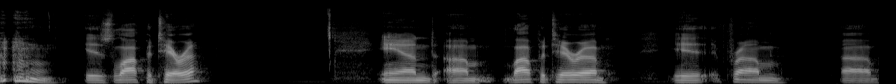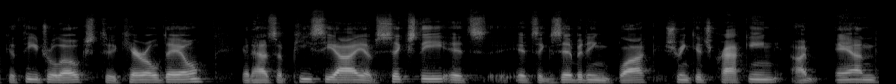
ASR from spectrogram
is La Patera. And um, La Patera i from um, Cathedral Oaks to Carroldale. It has a PCI of 60. It's, it's exhibiting block shrinkage cracking um, and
